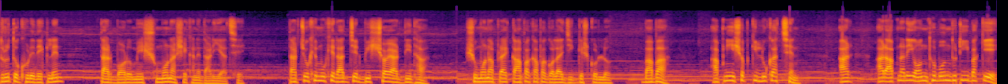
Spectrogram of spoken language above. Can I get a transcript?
দ্রুত ঘুরে দেখলেন, তার বড় মেয়ে সুমনা সেখানে দাঁড়িয়ে আছে। তার চোখে মুখে রাজ্যের বিস্ময় আর দ্বিধা। সুমনা প্রায় কাঁপা কাঁপা গলায় জিজ্ঞেস করল, বাবা, আপনি এসব কি লুকাচ্ছেন? আর আর আপনার এই অন্ধ বন্ধুটিই বা কে?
